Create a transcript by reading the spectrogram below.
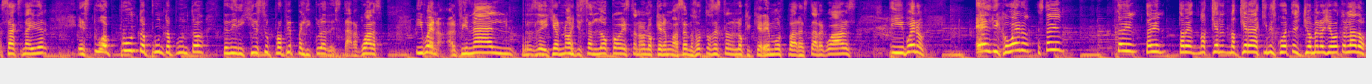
Zack Snyder, estuvo a punto, punto, a punto de dirigir su propia película de Star Wars. Y bueno, al final pues, le dijeron, no, ya estás loco, esto no lo queremos hacer nosotros, esto no es lo que queremos para Star Wars. Y bueno, él dijo, bueno, está bien, está bien, está bien, está bien, no quiere, no aquí mis juguetes, yo me los llevo a otro lado.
